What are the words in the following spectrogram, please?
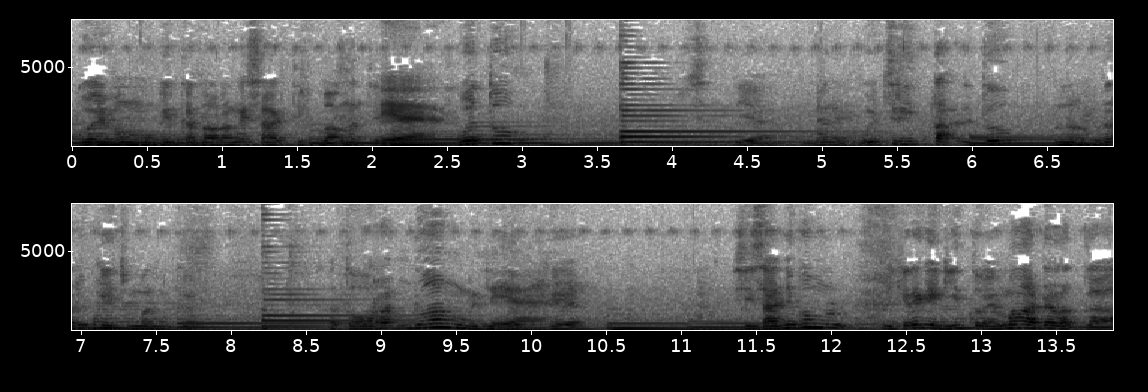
gue emang mungkin karena orangnya selektif banget ya. Iya. gue tuh ya gimana ya gue cerita itu bener-bener kayak cuman ke satu orang doang gitu. Iya. kayak sisanya gue mikirnya kayak gitu. Emang ada lega.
